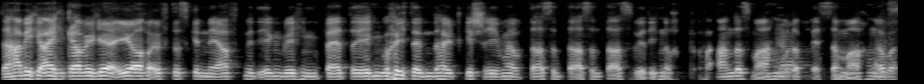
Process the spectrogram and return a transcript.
da habe ich euch, glaube ich, ja eh auch öfters genervt mit irgendwelchen Beiträgen, wo ich dann halt geschrieben habe, das und das und das würde ich noch anders machen ja. oder besser machen. Das, aber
